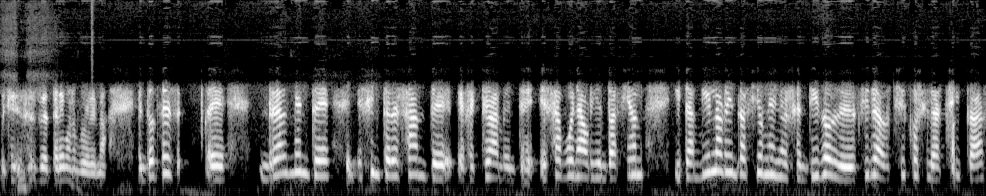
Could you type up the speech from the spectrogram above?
tenemos un problema. Entonces, eh, realmente es interesante, efectivamente, esa buena orientación y también la orientación en el sentido de decirle a los chicos y las chicas,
